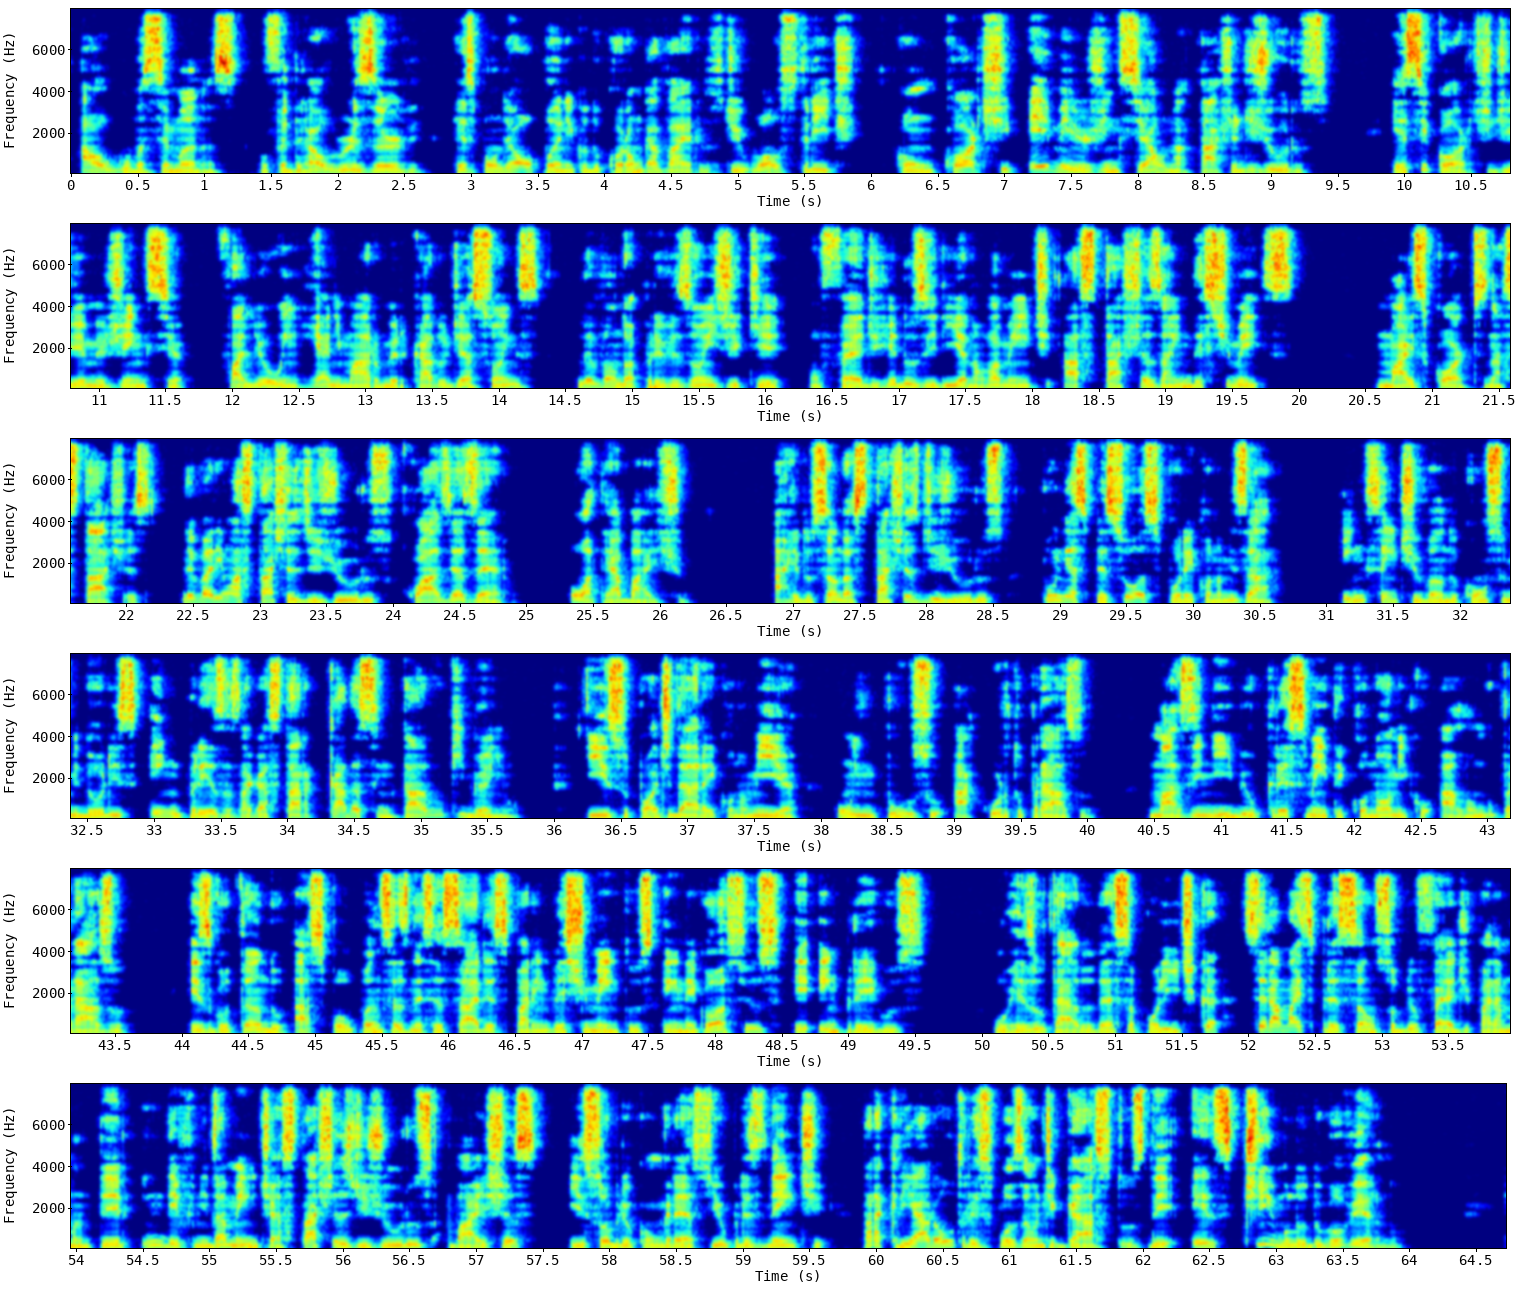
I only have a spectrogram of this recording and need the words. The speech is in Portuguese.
Há algumas semanas, o Federal Reserve respondeu ao pânico do coronavírus de Wall Street com um corte emergencial na taxa de juros. Esse corte de emergência falhou em reanimar o mercado de ações, levando a previsões de que o Fed reduziria novamente as taxas ainda este mês. Mais cortes nas taxas levariam as taxas de juros quase a zero, ou até abaixo. A redução das taxas de juros pune as pessoas por economizar, incentivando consumidores e empresas a gastar cada centavo que ganham. Isso pode dar à economia um impulso a curto prazo, mas inibe o crescimento econômico a longo prazo, esgotando as poupanças necessárias para investimentos em negócios e empregos. O resultado dessa política será mais pressão sobre o Fed para manter indefinidamente as taxas de juros baixas e sobre o Congresso e o presidente para criar outra explosão de gastos de estímulo do governo.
